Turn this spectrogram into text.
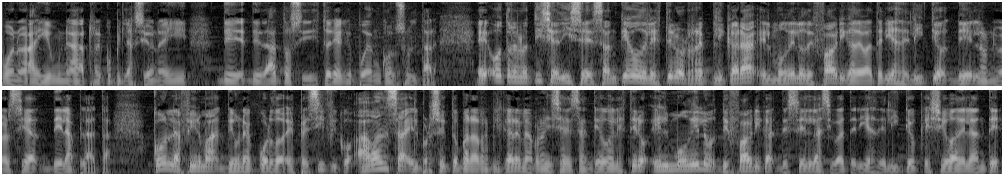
bueno, hay una recopilación ahí de, datos y de historia que pueden consultar. otra noticia dice, Santiago del Estero replicará el modelo de fábrica de baterías de litio de la Universidad de La Plata. Con la firma de un acuerdo específico, avanza el proyecto para replicar en la provincia de Santiago del Estero el modelo de fábrica de celdas y baterías de litio que lleva adelante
